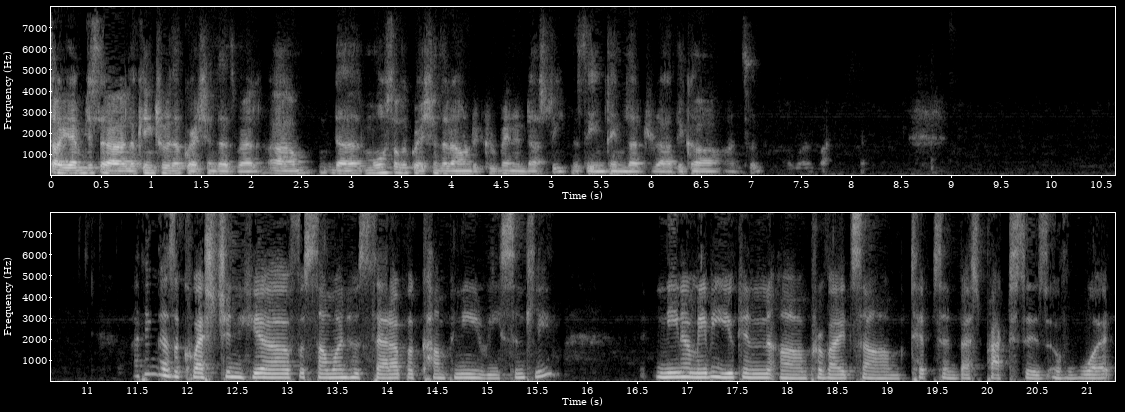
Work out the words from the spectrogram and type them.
Sorry, I'm just uh, looking through the questions as well. Um, the most of the questions around recruitment industry, the same thing that Radhika answered. I think there's a question here for someone who set up a company recently. Nina, maybe you can um, provide some tips and best practices of what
